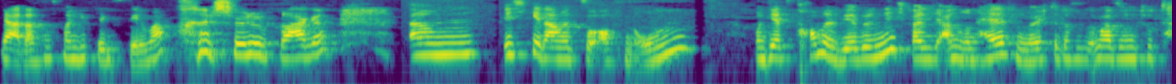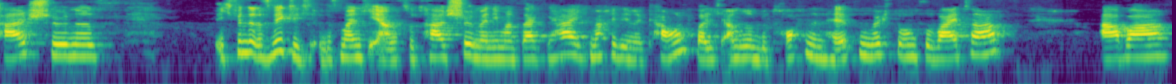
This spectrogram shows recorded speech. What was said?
Ja, das ist mein Lieblingsthema. Schöne Frage. Ähm, ich gehe damit so offen um. Und jetzt Trommelwirbel nicht, weil ich anderen helfen möchte. Das ist immer so ein total schönes ich finde das wirklich, das meine ich ernst, total schön, wenn jemand sagt, ja, ich mache den Account, weil ich anderen Betroffenen helfen möchte und so weiter. Aber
